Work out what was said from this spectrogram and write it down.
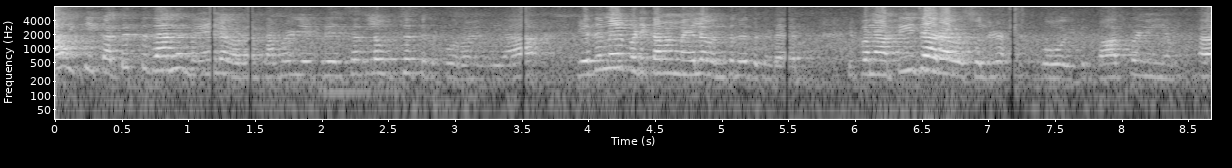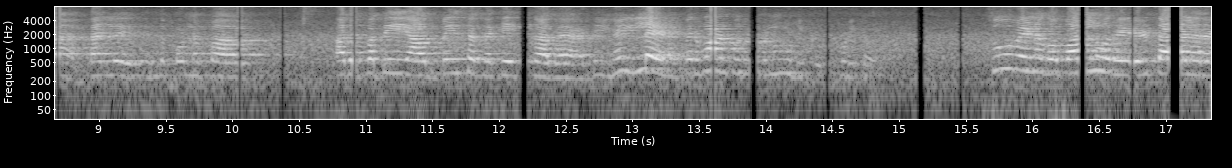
ஆய்க்கு கத்துட்டு தானே மேலே வரும். தமிழ் லிட்ரேச்சர்ல உச்சத்துக்கு போறோம் இல்லையா? எதுவுமே படிக்காம மேலே வந்துடுறது கிடையாது. இப்போ நான் தீஜாராவை சொல்றேன். ஓ இது பார்ப்பனியம். தள்ளு இந்த பொண்ணை பா அதை பத்தி அவர் பேசுறத கேட்காத அப்படின்னா. இல்லை எனக்கு பெருமாள் குருக்கணும் பிடிக்கும் பிடிக்கும். சு வேணுகோபால்னு ஒரு எழுத்தாளரை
